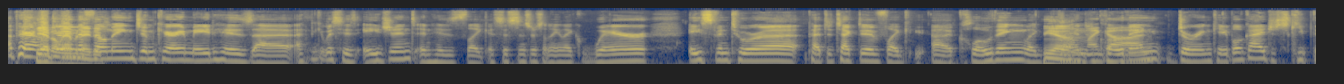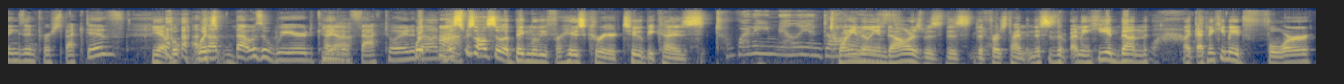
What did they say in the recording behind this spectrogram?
Apparently, had it during the filming, Jim Carrey made his, uh, I think it was his agent and his like assistants or something, like wear Ace Ventura Pet Detective like uh, clothing, like Yeah. branded Oh my clothing during Cable Guy, just to keep things in perspective. Yeah, but I what's that was a weird kind Yeah. of factoid what, about this it. was also a big movie for his career too because Twenty million dollars. twenty million dollars was this the first time, and this is the. I mean, he had done like I think he made four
